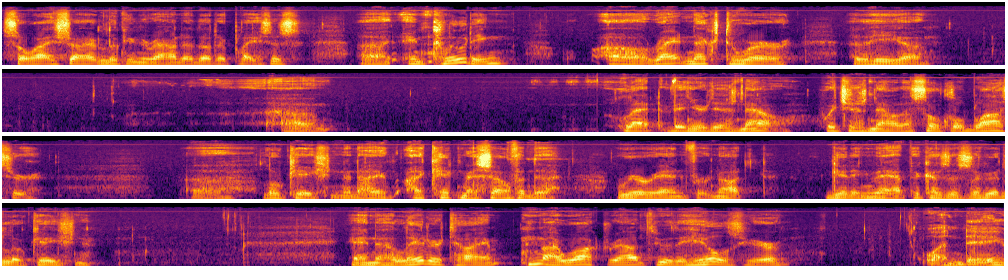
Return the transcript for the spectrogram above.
so I started looking around at other places, uh, including uh, right next to where the uh, um, Lett Vineyard is now, which is now the Sokol Blosser uh, location. And I, I kicked myself in the rear end for not getting that because it's a good location. And a later time, I walked around through the hills here one day,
